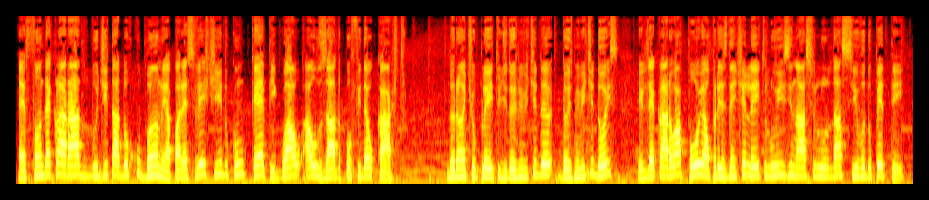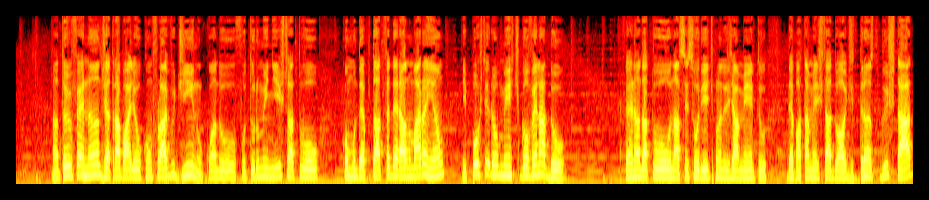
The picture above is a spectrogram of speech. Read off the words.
é fã declarado do ditador cubano e aparece vestido com um cap igual ao usado por Fidel Castro. Durante o pleito de 2022, ele declarou apoio ao presidente eleito Luiz Inácio Lula da Silva do PT. Antônio Fernando já trabalhou com Flávio Dino, quando o futuro ministro atuou como deputado federal no Maranhão e posteriormente governador. Fernando atuou na assessoria de planejamento do Departamento Estadual de Trânsito do Estado.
